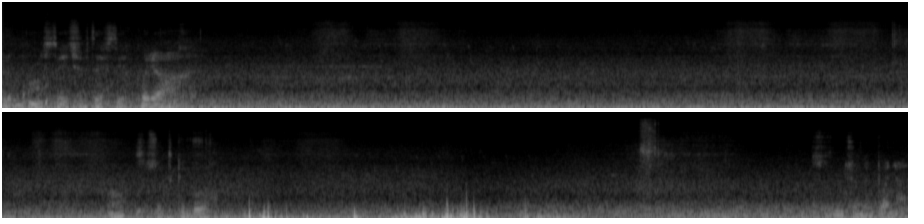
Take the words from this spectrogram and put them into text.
По-любому стоїть ще в тих всіх корягах. О, це що таке було? Щось нічого не поняв.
